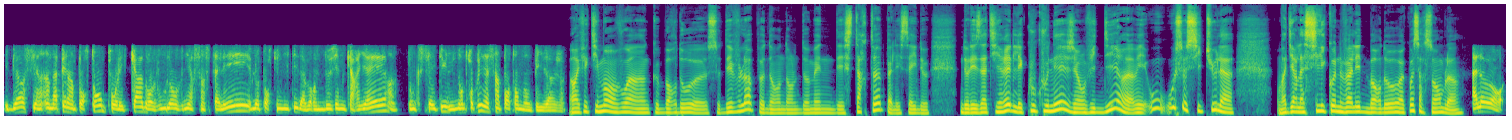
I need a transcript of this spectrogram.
eh bien c'est un appel important pour les cadres voulant venir s'installer, l'opportunité d'avoir une deuxième carrière. Donc ça a été une entreprise assez importante dans le paysage. Alors effectivement, on voit hein, que Bordeaux euh, se développe dans, dans, le domaine des startups. Elle essaye de, de les attirer, de les coucouner, j'ai envie de dire. Mais où, où se situe la, on va dire la Silicon Valley de Bordeaux? À quoi ça ressemble? Alors,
